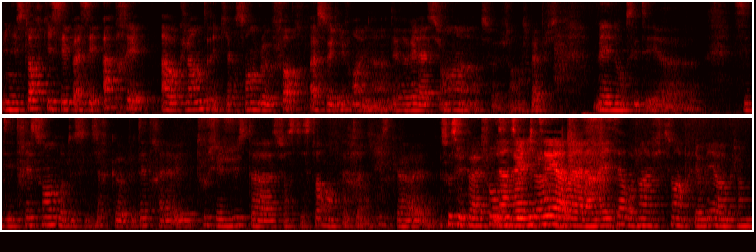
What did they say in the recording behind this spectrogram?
une histoire qui s'est passée après à Auckland et qui ressemble fort à ce livre, une, des révélations, j'en dis pas plus. Mais donc c'était euh, c'était très sombre de se dire que peut-être elle avait touché juste sur cette histoire en fait, puisque Parce que c'est pas la force la des réalité, auteurs. a, la réalité a rejoint la fiction a priori à Auckland.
